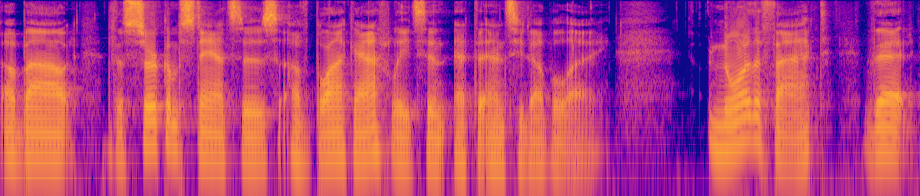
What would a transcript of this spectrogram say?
about the circumstances of black athletes in, at the NCAA, nor the fact that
